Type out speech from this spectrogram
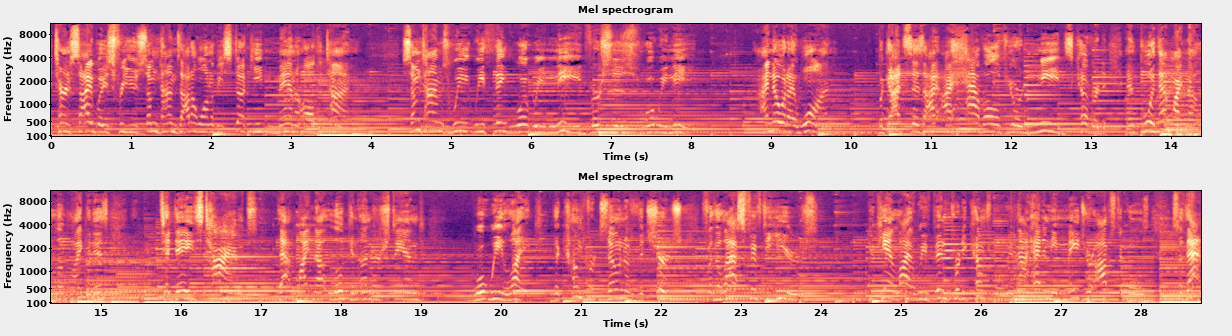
we turn sideways for you, sometimes I don't want to be stuck eating manna all the time. Sometimes we, we think what we need versus what we need. I know what I want, but God says, I, I have all of your needs covered. And boy, that might not look like it is. Today's times, that might not look and understand what we like. The comfort zone of the church for the last 50 years you can't lie. We've been pretty comfortable. We've not had any major obstacles. So that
